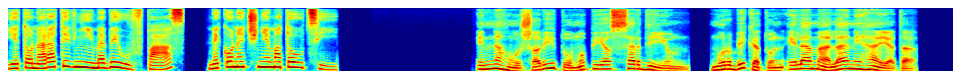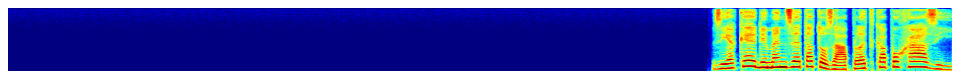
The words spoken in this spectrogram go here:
Je to narativní Mebiův pás, nekonečně matoucí. إنه شريط موبيوس سردي، مربكة إلى ما لا نهاية. Z jaké dimenze tato zápletka pochází?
